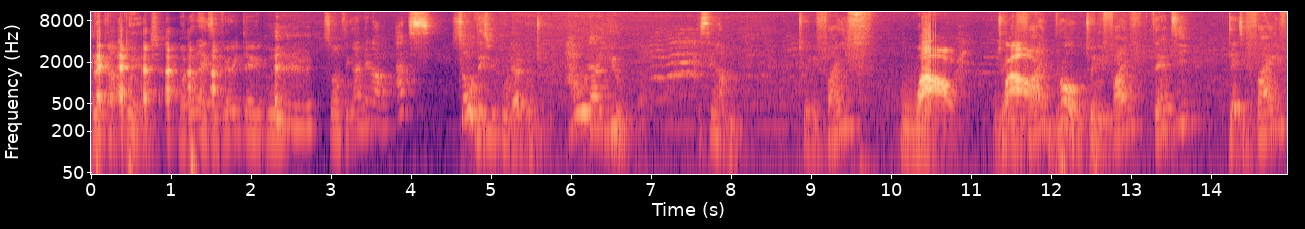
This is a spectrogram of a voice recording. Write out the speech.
break and quench. My brother is a very terrible something. And then I've asked some of these people that go to, how old are you? They say I'm 25. Wow. 25, Wow. bro, 25, 30, 35.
